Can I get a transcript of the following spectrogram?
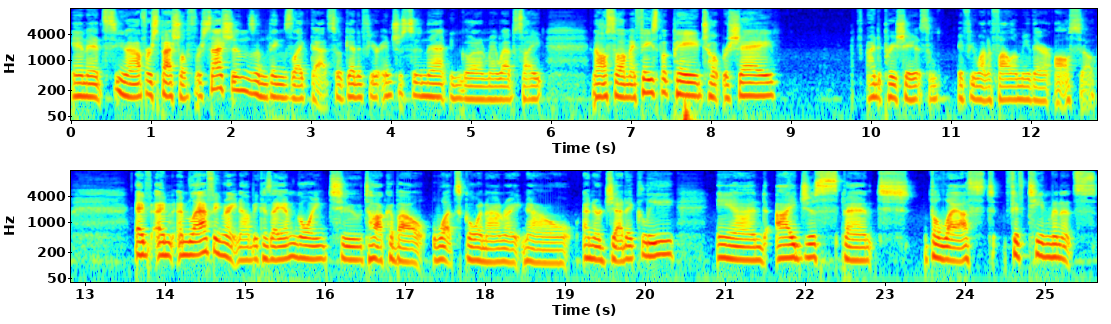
And it's you know for special for sessions and things like that. So again if you're interested in that you can go on my website. And also on my facebook page hope Rechea i'd appreciate it some if you want to follow me there also. I am I'm laughing right now because I am going to talk about what's going on right now energetically. And I just spent the last 15 minutes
